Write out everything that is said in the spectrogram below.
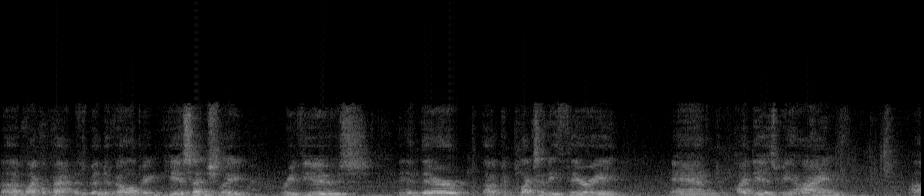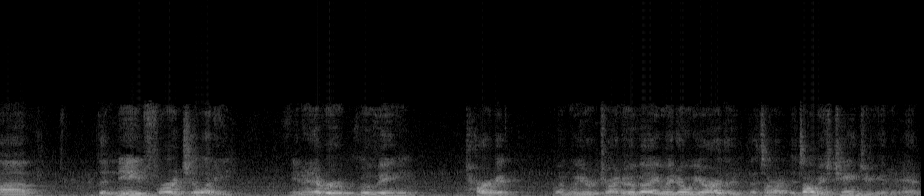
uh, Michael Patton has been developing. He essentially reviews in their uh, complexity theory and ideas behind uh, the need for agility in an ever-moving target when we are trying to evaluate OER, that's our, it's always changing and, and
